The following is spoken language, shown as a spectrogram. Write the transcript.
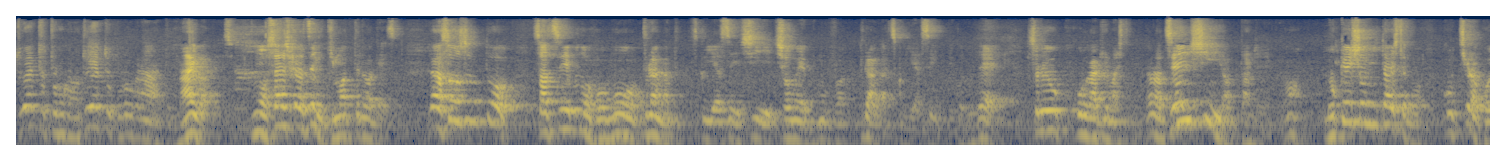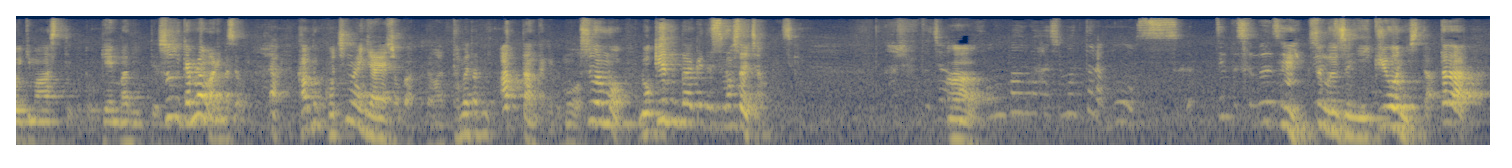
どうやって撮ろうかな、どうやって撮ろうかなってないわけですよ。もう最初から全部決まってるわけですよ。だからそうすると、撮影部の方もプランが作りやすいし、照明部もプランが作りやすいっていうことで、それを心がけましたね。だから全シーンやったんじゃないかな。ロケーションに対しても、こっちからこう行きますっていうことを現場で言って、そうするとキャメラもありますよ。あ、監督こっちの方がいいんじゃないでしょうかってのが止めたあったんだけども、それはもうロケートだけで済まされちゃうんですよ。なるほどじゃあ、うん本番が始まったらもうす全部スムーズに、うん、スムーズに行くようにした。ただ、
